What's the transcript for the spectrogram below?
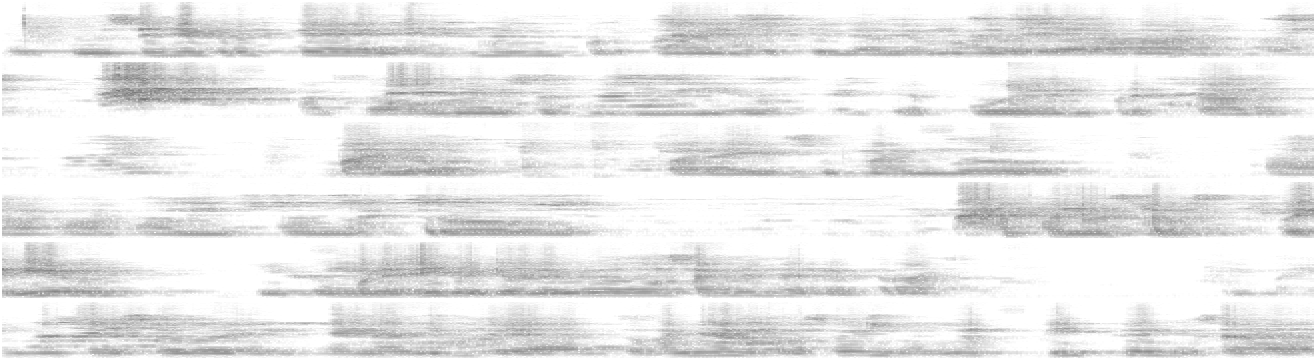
Entonces yo creo que es muy importante que le hablemos de verdad a, a cada uno de esos individuos que pueden prestar valor para ir sumando a, a, a, nuestro, a nuestra región. Y como les digo, yo le veo dos años de retraso. Imagínate eso en, en años de dos años de retraso en años Bitcoin, o sea,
